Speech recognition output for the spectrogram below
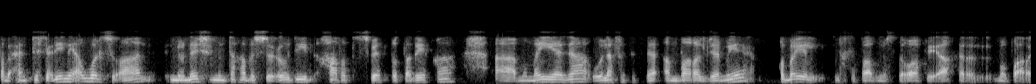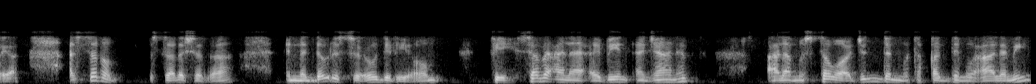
طبعا تسأليني أول سؤال إنه ليش المنتخب السعودي خاض التصفيات بطريقة آه، مميزة ولفتت أنظار الجميع؟ قبيل انخفاض مستواه في آخر المباريات. السبب أستاذ شذا إن الدوري السعودي اليوم فيه سبع لاعبين أجانب على مستوى جدا متقدم وعالمي.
